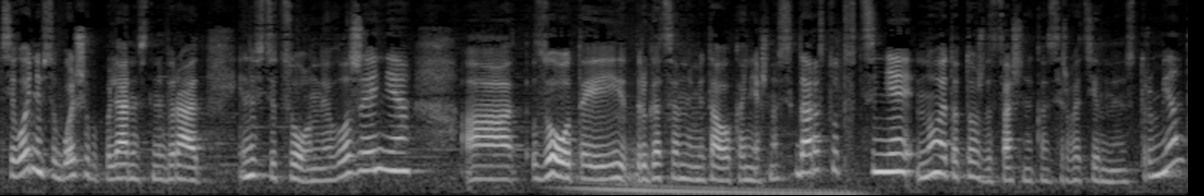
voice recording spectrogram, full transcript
Сегодня все больше популярность набирают инвестиционные вложения. А, золото и драгоценные металлы, конечно, всегда растут в цене, но это тоже достаточно консервативный инструмент.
